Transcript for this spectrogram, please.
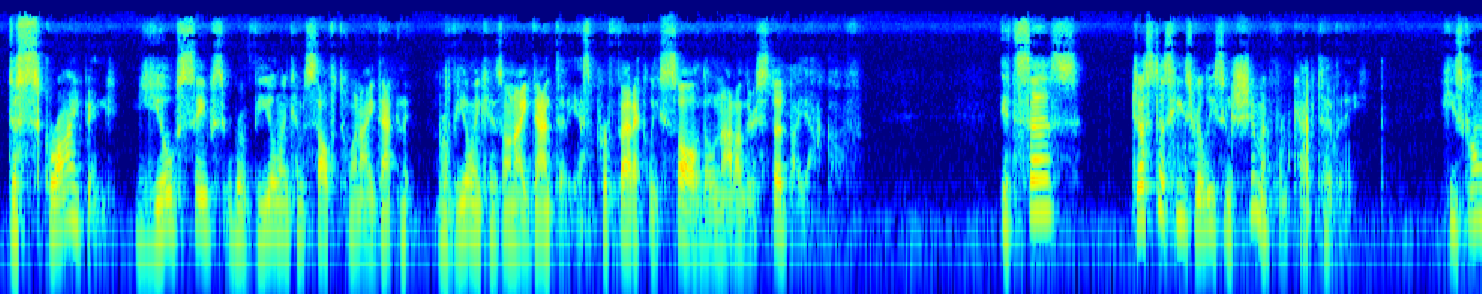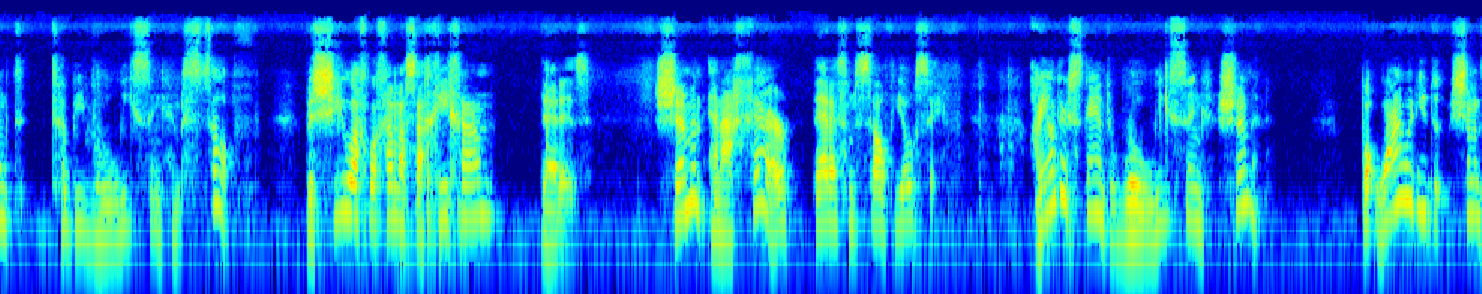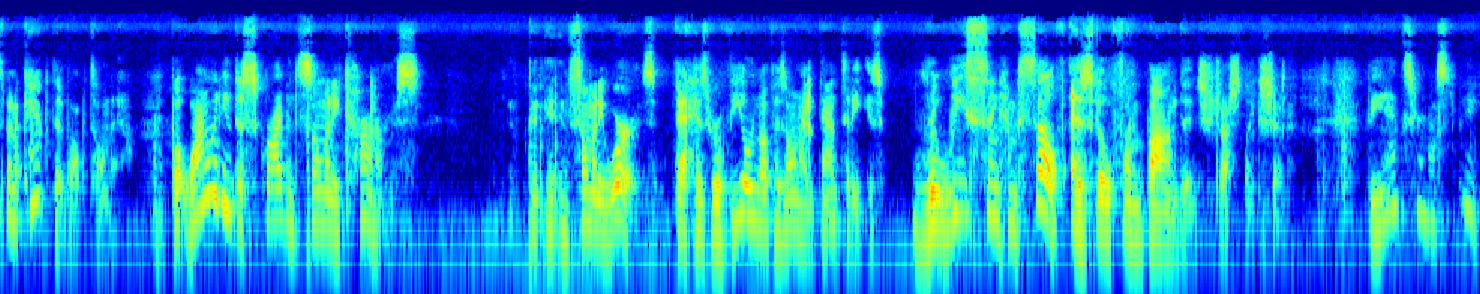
describing Yosef's revealing himself to an identity, revealing his own identity, as prophetically saw, though not understood by Yaakov. It says just as he's releasing Shimon from captivity, he's going to, to be releasing himself. V'shilach lechem asachicham, that is, Shimon and Acher, that is himself Yosef. I understand releasing Shimon, but why would you? Shimon's been a captive up till now, but why would you describe in so many terms, in, in so many words, that his revealing of his own identity is releasing himself as though from bondage, just like Shimon? The answer must be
